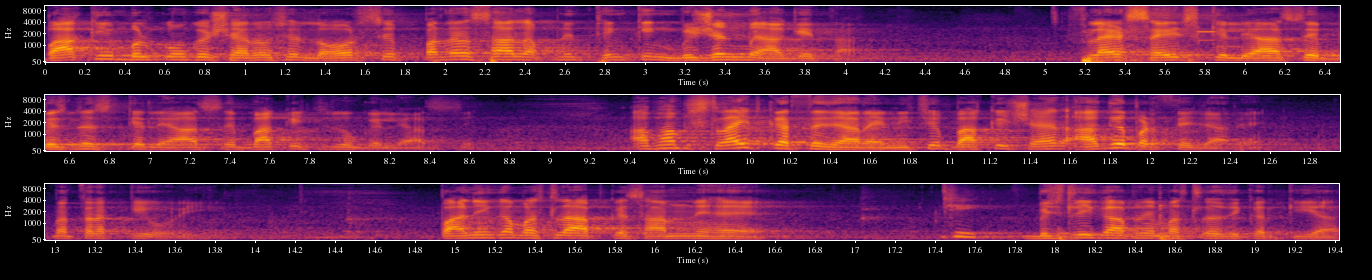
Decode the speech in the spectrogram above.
बाकी मुल्कों के शहरों से, लाहौर से पंद्रह साल अपनी थिंकिंग विजन में आगे था। फ्लैट साइट्स के लिहाज से, बिज़नेस के लिहाज से, बाकी चीज़ों के लिहाज से। अब हम स्लाइड करते जा रहे हैं नीचे, बाकी शहर आगे बढ़ते जा रहे हैं। मैं तरक्की हो रही है। पानी का मसला आपके सामने है। जी। बिजली का आपने मसला ज़िक्र किया।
